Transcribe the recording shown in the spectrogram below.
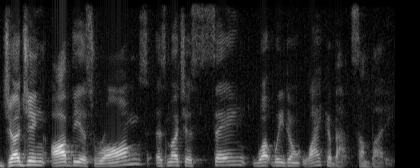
judging obvious wrongs as much as saying what we don't like about somebody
